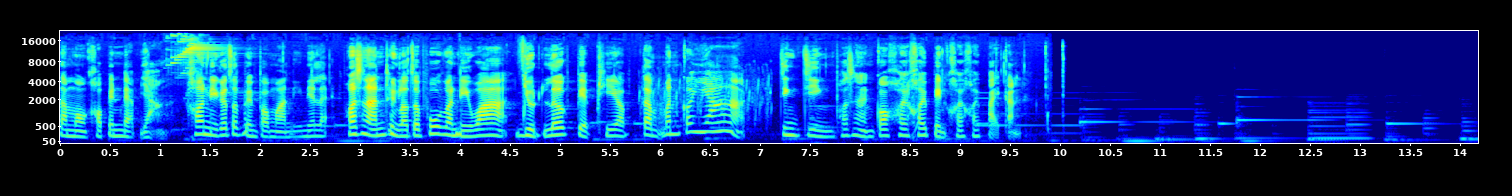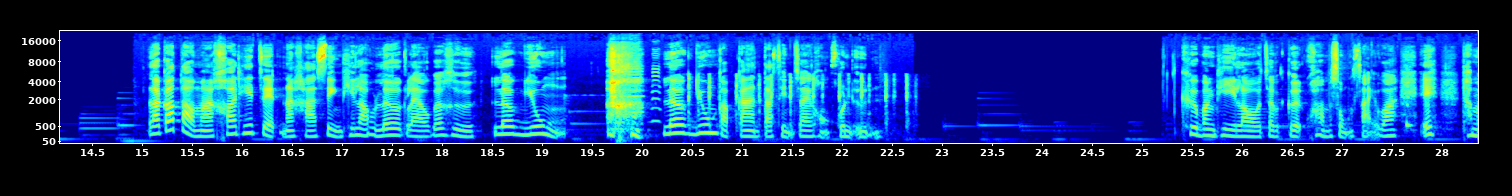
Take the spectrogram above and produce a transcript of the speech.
จะมองเขาเป็นแบบอย่าง ข้อนี้ก็จะเป็นประมาณนี้นี่แหละ เพราะฉะนั้นถึงเราจะพูดวันนี้ว่าหยุดเลิกเปรียบเทียบ แต่มันก็ยากจริง ๆ เพราะฉะนั้นก็ค่อยๆ เป็นค่อย ๆ ไปกันแล้วก็ต่อมาข้อที่ 7 นะคะ สิ่งที่เราเลิกแล้วก็คือเลิกยุ่ง เลิกยุ่งกับการตัดสินใจของคนอื่น คือบางทีเราจะเกิดความสงสัยว่า เอ๊ะทำไม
